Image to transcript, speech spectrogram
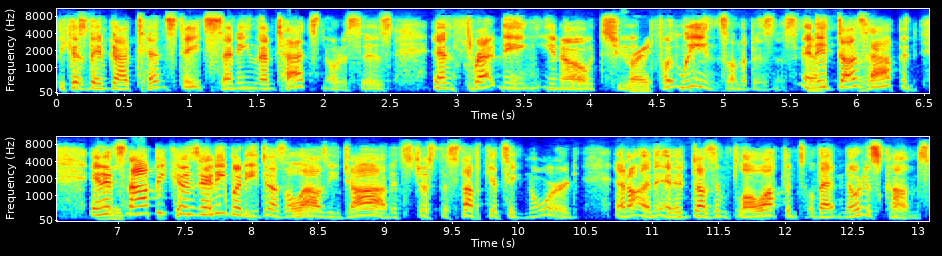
because they've got 10 states sending them tax notices and threatening, you know, to right. put liens on the business. And yeah. it does happen. And right. it's not because anybody does a lousy job. It's just the stuff gets ignored and, uh, and, and it doesn't blow up until that notice comes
